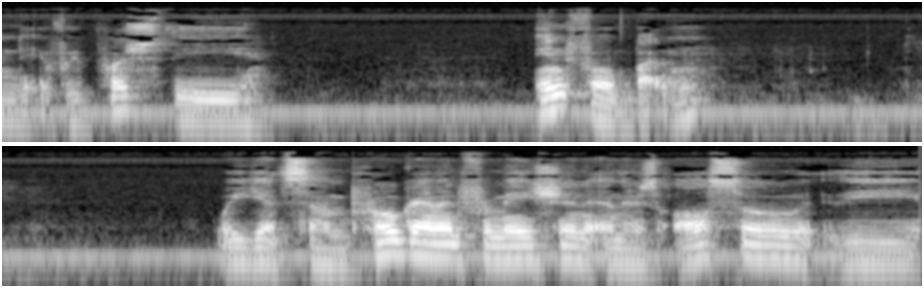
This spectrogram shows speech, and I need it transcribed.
And if we push the info button, we get some program information and there's also the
